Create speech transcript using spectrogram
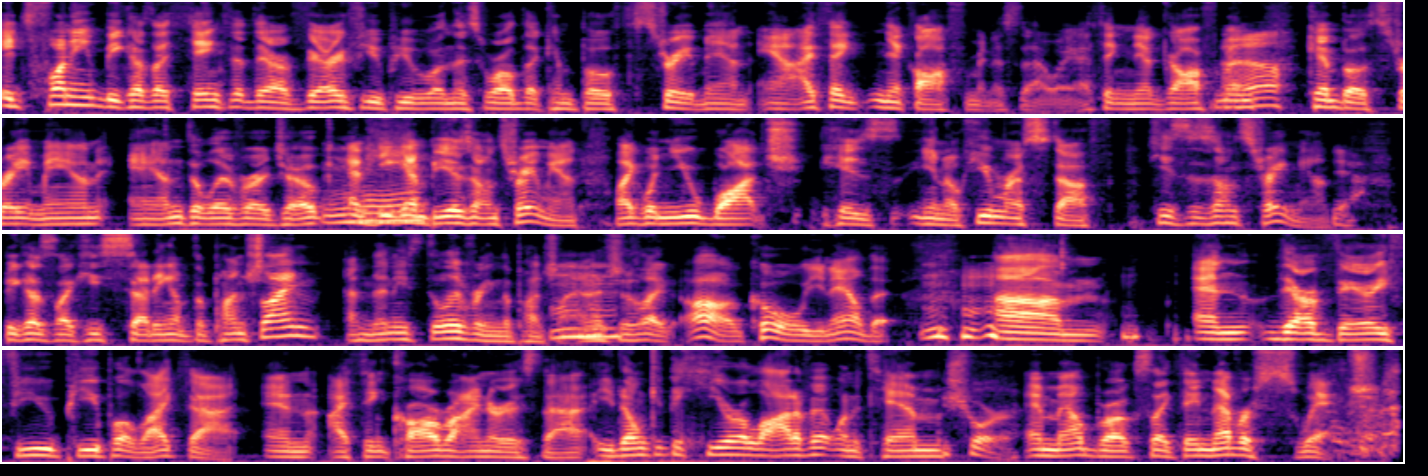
It's funny because I think that there are very few people in this world that can both straight man and I think Nick Offerman is that way. I think Nick Offerman can both straight man and deliver a joke, and he mm-hmm. can be his own straight man. Like when you watch his, you know, humorous stuff, he's his own straight man. Yeah. Because like he's setting up the punchline and then he's delivering the punchline. And it's mm-hmm. just like, oh, cool, you nailed it. Mm-hmm. um, and there are very few people like that, and I think Carl Reiner is that. You don't get to hear a lot of it when it's him, Sure. and Mel Brooks. Like they never switch.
